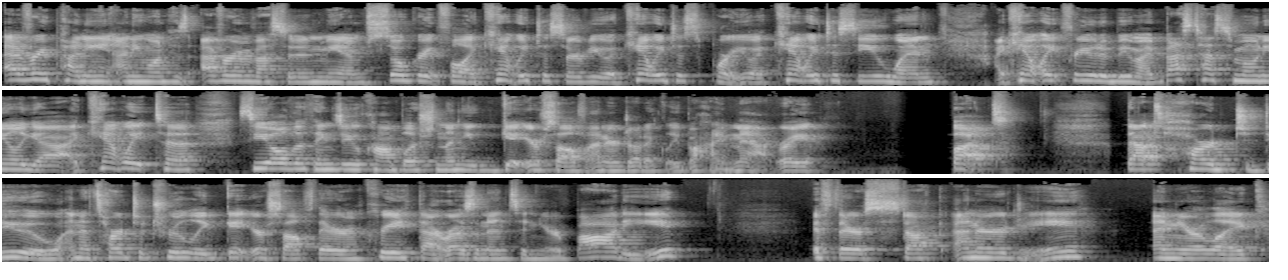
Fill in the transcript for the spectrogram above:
every penny anyone has ever invested in me. I'm so grateful. I can't wait to serve you. I can't wait to support you. I can't wait to see you win. I can't wait for you to be my best testimonial. Yeah, I can't wait to see all the things you accomplish. And then you get yourself energetically behind that, right? But that's hard to do and it's hard to truly get yourself there and create that resonance in your body if there's stuck energy and you're like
